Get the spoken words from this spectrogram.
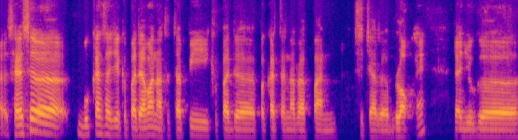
Uh, saya rasa bukan saja kepada amanah tetapi kepada Pakatan Harapan secara blok eh, dan juga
